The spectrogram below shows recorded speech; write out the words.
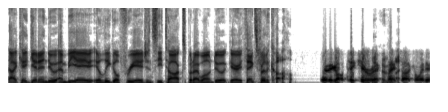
I could get into NBA illegal free agency talks, but I won't do it, Gary. Thanks for the call. There you go. Take care, Rick. nice talking with you.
